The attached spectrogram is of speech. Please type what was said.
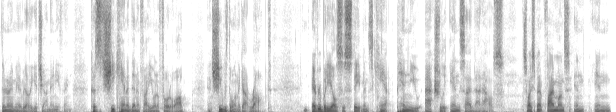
They're not even gonna be able to get you on anything because she can't identify you in a photo op, and she was the one that got robbed. Everybody else's statements can't pin you actually inside that house. So I spent five months in in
